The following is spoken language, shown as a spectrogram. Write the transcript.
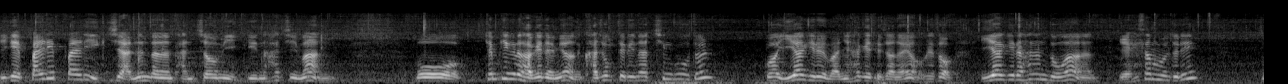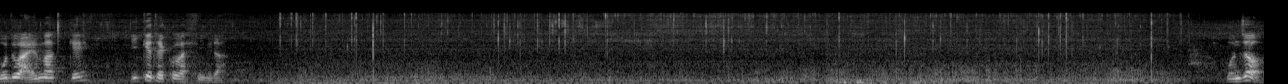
이게 빨리빨리 익지 않는다는 단점이 있긴 하지만 뭐 캠핑을 가게 되면 가족들이나 친구들과 이야기를 많이 하게 되잖아요. 그래서 이야기를 하는 동안 예, 해산물들이 모두 알맞게 익게 될 것 같습니다 먼저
